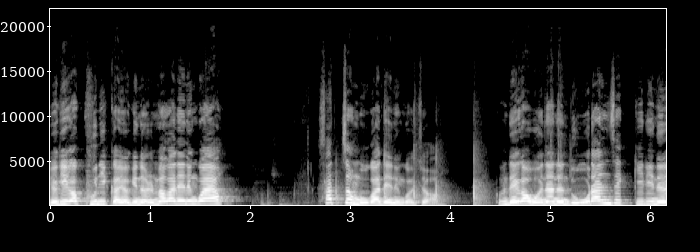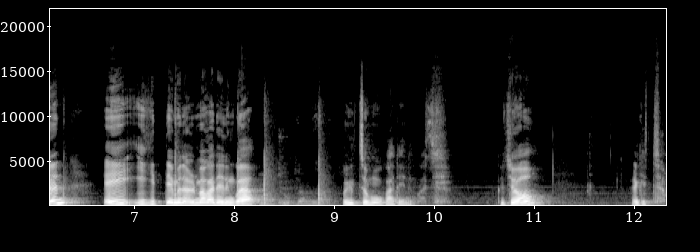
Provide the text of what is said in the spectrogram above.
여기가 9니까 여기는 얼마가 되는 거야? 4.5가 되는 거죠. 그럼 내가 원하는 노란색 길이는 A이기 때문에 얼마가 되는 거야? 1.5가 되는 거지. 그죠? 알겠죠?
